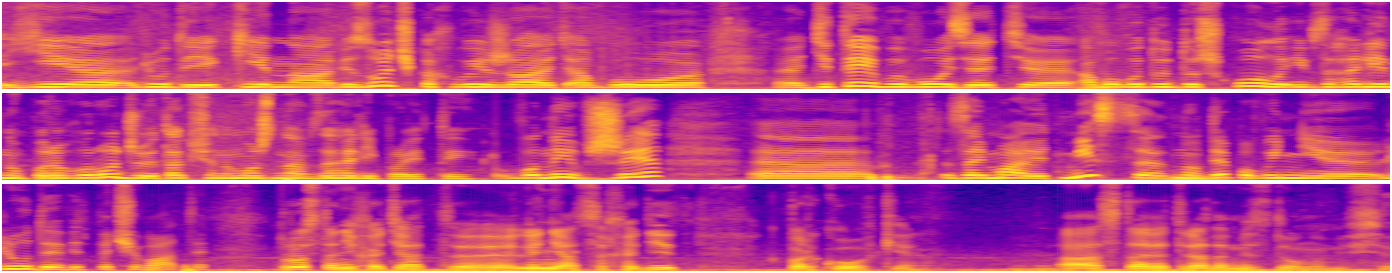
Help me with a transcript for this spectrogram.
Є люди, які на візочках виїжджають, або е, дітей вивозять, е, або ведуть до школи і взагалі ну, перегороджують так, що не можна взагалі пройти. Вони вже е, займають місце, ну, де повинні люди відпочивати. Просто не хотят э, леняться ходить к парковке, а ставят рядом с домом и все.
